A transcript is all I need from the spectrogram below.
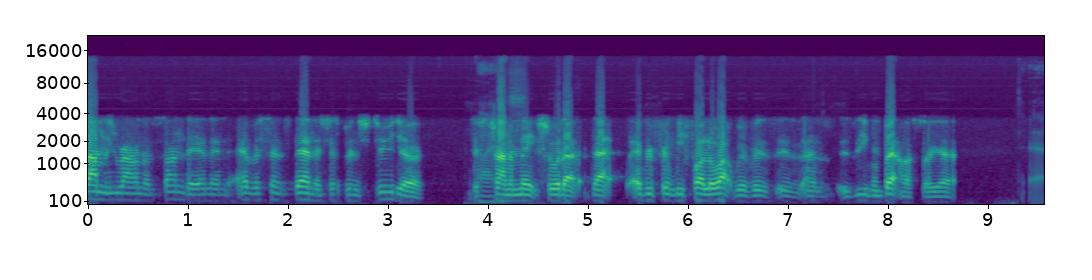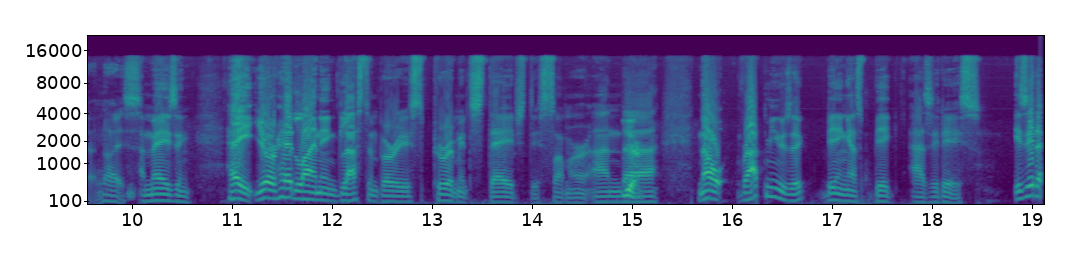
family round on Sunday and then ever since then it's just been studio. Just Nice. trying to make sure that, that everything we follow up with is is, is is even better. So yeah. Yeah, nice. Amazing. Hey, you're headlining Glastonbury's Pyramid Stage this summer, and Yeah. uh, now rap music being as big as it is, is it a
